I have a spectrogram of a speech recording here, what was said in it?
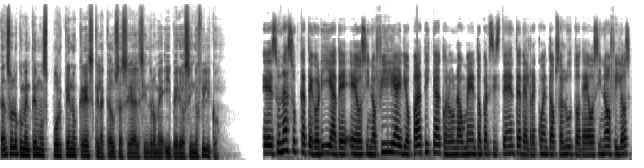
Tan solo comentemos por qué no crees que la causa sea el síndrome hipereosinofílico. Es una subcategoría de eosinofilia idiopática con un aumento persistente del recuento absoluto de eosinófilos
